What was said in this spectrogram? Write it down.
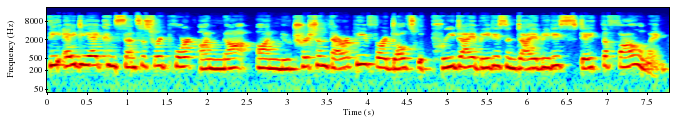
The ADA consensus report on not on nutrition therapy for adults with pre-diabetes and diabetes state the following.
